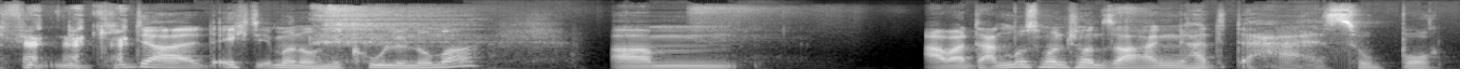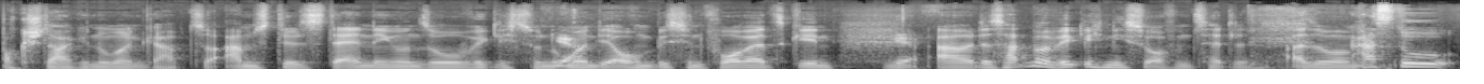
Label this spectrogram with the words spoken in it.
find Nikita halt echt immer noch eine coole Nummer. Ähm, aber dann muss man schon sagen, hat ah, so bockstarke Nummern gehabt, so I'm Still Standing und so, wirklich so Nummern, ja. die auch ein bisschen vorwärts gehen. Ja. Aber das hat man wirklich nicht so auf dem Zettel. Also hast du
